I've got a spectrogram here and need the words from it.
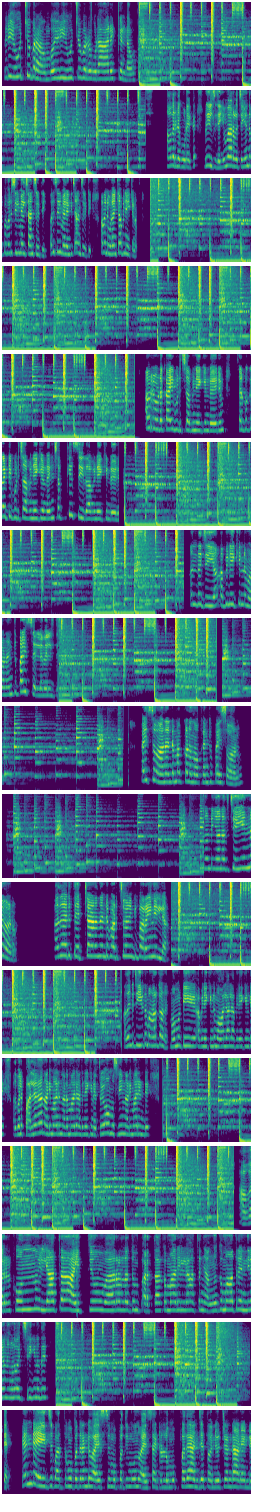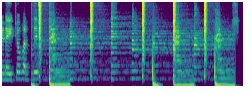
ഒരു യൂട്യൂബർ ആവുമ്പോ ഒരു യൂട്യൂബറുടെ കൂടെ ആരൊക്കെ ഉണ്ടാവും? അവരുടെ കൂടെയൊക്കെ റീൽസ് ചെയ്യും വേറെ ചെയ്യും. എന്താ ഒരു സിനിമയിൽ ചാൻസ് കിട്ടി? ഒരു സിനിമയിൽ എനിക്ക് ചാൻസ് കിട്ടി. അവന്റെ കൂടെ എനിക്ക് അഭിനയിക്കണം. അവരുടെ കൂടെ കൈ പിടിച്ച് അഭിനയിക്കേണ്ടി വരും. ചിലപ്പോൾ കെട്ടി പിടിച്ച് അഭിനയിക്കേണ്ടി വരും. ചിലപ്പോൾ കിസ് ചെയ്ത് അഭിനയിക്കേണ്ടി വരും. അഭിനയിക്കുന്ന വേണം എനിക്ക് പൈസ അല്ല വലുത്. പൈസ വേണം. എന്റെ മക്കളെ നോക്കാൻ എനിക്ക് പൈസ വേണം. അതുകൊണ്ട് ഞാൻ അത് ചെയ്യുന്നു വേണം. അതൊരു തെറ്റാണെന്ന് എന്റെ പഠിച്ചവൻ എനിക്ക് പറയുന്നില്ല. അതെന്റെ ജീവിത മാർഗമാണ് മമ്മൂട്ടി അഭിനയിക്കുന്നുണ്ട് മോഹൻലാൽ അഭിനയിക്കുന്നുണ്ട് അതുപോലെ പല നടിമാരും നടന്മാരും അഭിനയിക്കുന്നുണ്ട്. എത്രയോ മുസ്ലിം നടിമാരുണ്ട്. അവർക്കൊന്നും ഇല്ലാത്ത ഐത്യവും വേറുള്ളതും ഭർത്താക്കന്മാരില്ലാത്ത ഞങ്ങൾക്ക് മാത്രം എന്തിനാ നിങ്ങൾ വെച്ചിരിക്കുന്നത്? എന്റെ ഏജ് പത്ത് മുപ്പത്തിരണ്ട് വയസ്സ് മുപ്പത്തിമൂന്ന് വയസ്സായിട്ടുള്ളൂ. മുപ്പത് അഞ്ച് തൊണ്ണൂറ്റി രണ്ടാണ് എന്റെ ഡേറ്റ് ഓഫ് ബർത്ത്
